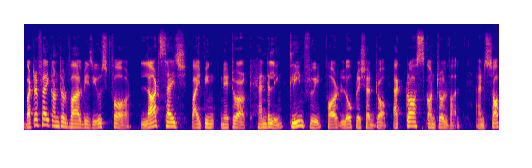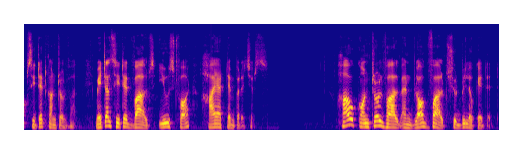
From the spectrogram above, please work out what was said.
Butterfly control valve is used for large size piping network handling clean fluid for low pressure drop across control valve and soft seated control valve. Metal seated valves used for higher temperatures. How control valve and block valve should be located?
